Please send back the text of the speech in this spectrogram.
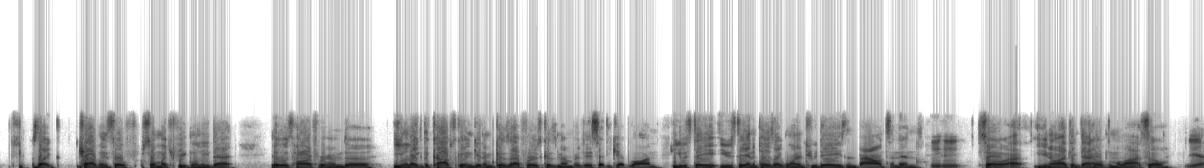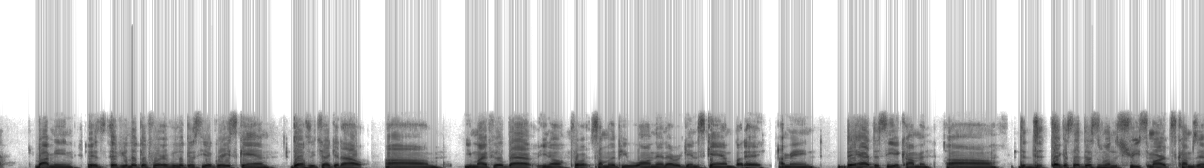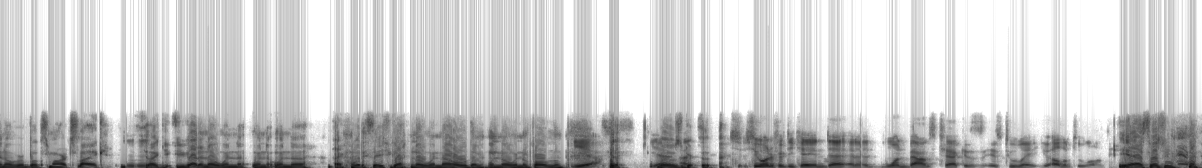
like traveling so so much frequently that it was hard for him to even like the cops couldn't get him because at first because remember they said he kept going he would stay he would stay in the place like one or two days and bounce and then Mm-hmm. so uh, you know I think that helped him a lot so Yeah. But I mean it's, if you're looking for if you're looking to see a great scam definitely check it out um you might feel bad you know for some of the people on there that were getting scammed but hey I mean they had to see it coming uh the- like I said, this is when the street smarts comes in over book smarts. Like, Mhm. like you, you got to know when the, when the, when the like what they say. You got to know when to hold them, when know when to fold them. Yeah. Yeah, uh, 250k in debt and a one bounce check is is too late. You held him too long. Yeah, especially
